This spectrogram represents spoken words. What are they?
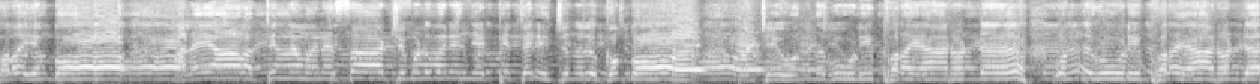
പറയുമ്പോ മലയാളത്തിന്റെ മനസാക്ഷി മുഴുവനും ഞെട്ടിത്തെരിച്ചു നിൽക്കുമ്പോ പക്ഷെ ഒന്നുകൂടി പറയാനുണ്ട് ഒന്നുകൂടി പറയാനുണ്ട്.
